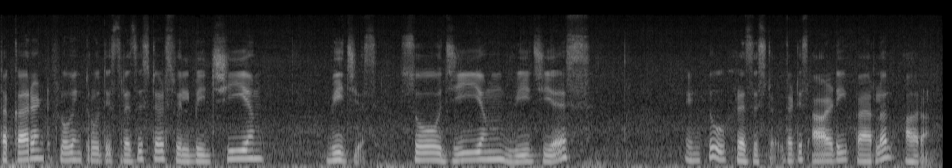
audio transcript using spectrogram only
the current flowing through these resistors will be GM VGS so GM VGS into resistor that is RD parallel R on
